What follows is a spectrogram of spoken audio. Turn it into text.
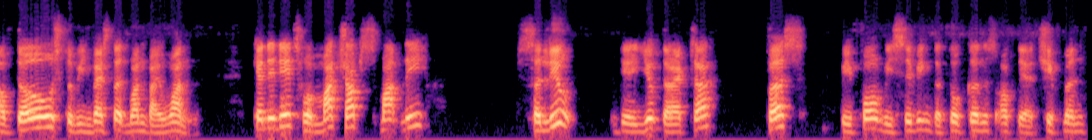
of those to be invested one by one. Candidates will march up smartly, salute the youth director first before receiving the tokens of their achievement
